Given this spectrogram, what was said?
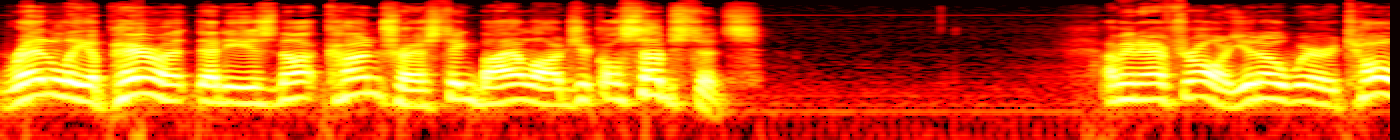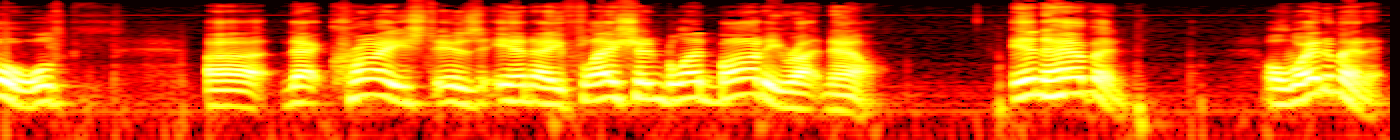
readily apparent that he is not contrasting biological substance. I mean, after all, you know, we're told uh, that Christ is in a flesh and blood body right now, in heaven. Oh, wait a minute.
